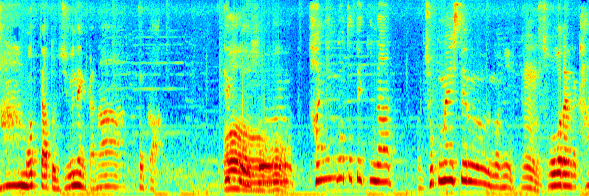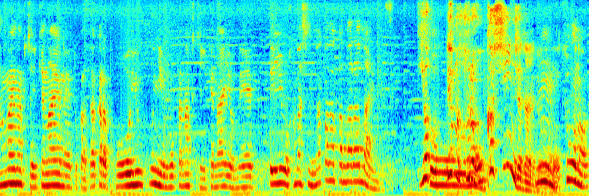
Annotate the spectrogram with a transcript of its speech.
まあ、もってあと10年かなとか、結構そういう他人事的な直面してるのに、うん。そうだよね、考えなくちゃいけないよねとか、だからこういうふうに動かなくちゃいけないよねっていう話になかなかならないんですよ。いや、でもそれおかしいんじゃないの、うん、そうなん、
